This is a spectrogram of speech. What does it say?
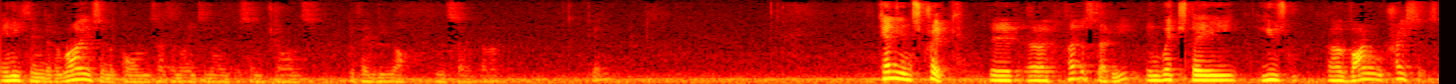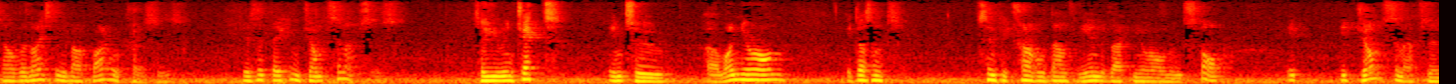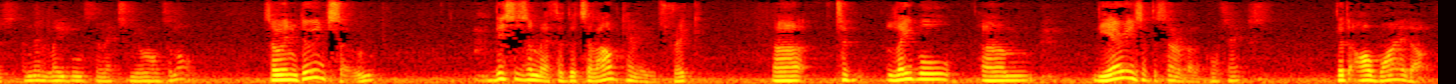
anything that arrives in the pons has a 99% chance of ending up in the cerebellum. Okay? Kelly and Strick did a clever study in which they used uh, viral tracers. Now, the nice thing about viral tracers is that they can jump synapses. So you inject into uh, one neuron, it doesn't simply travel down to the end of that neuron and stop. It, it jumps synapses and then labels the next neurons along. So, in doing so, this is a method that's allowed Kelly and Strick uh, to label um, the areas of the cerebellar cortex that are wired up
